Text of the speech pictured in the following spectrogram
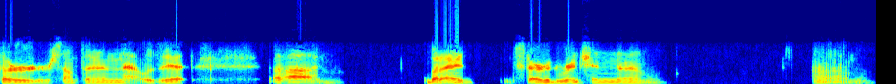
third or something, and that was it. Uh, but I started wrenching. Um, um,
